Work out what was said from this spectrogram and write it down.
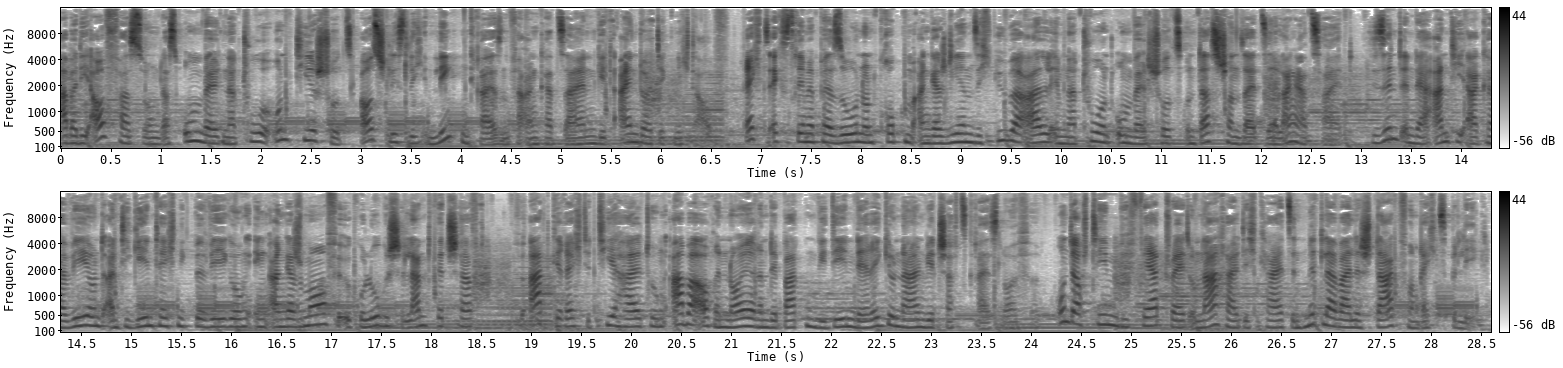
Aber die Auffassung, dass Umwelt, Natur und Tierschutz ausschließlich in linken Kreisen verankert seien, geht eindeutig nicht auf. Rechtsextreme Personen und Gruppen engagieren sich überall im Natur- und Umweltschutz und das schon seit sehr langer Zeit. Sie sind in der Anti-AKW- und Anti-Gentechnik-Bewegung, im Engagement für ökologische Landwirtschaft, für artgerechte Tierhaltung, aber auch in neueren Debatten wie denen der regionalen Wirtschaftskreisläufe. Und auch Themen wie Fairtrade und Nachhaltigkeit sind mittlerweile stark von rechts belegt.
